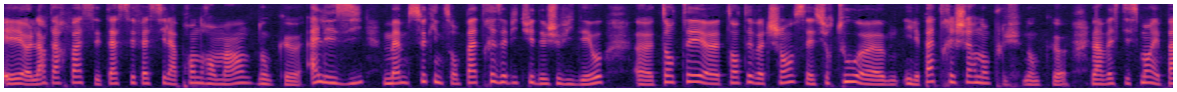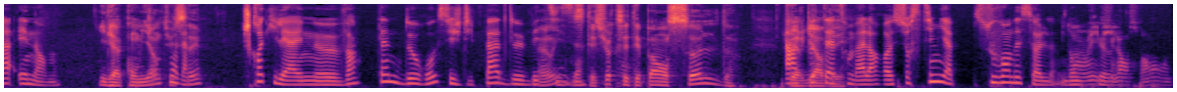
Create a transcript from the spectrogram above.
Et l'interface est assez facile à prendre en main, donc allez-y, même ceux qui ne sont pas très habitué des jeux vidéo, euh, tentez, euh, tentez votre chance et surtout, euh, il n'est pas très cher non plus. Donc, l'investissement est pas énorme. Il est à combien, tu sais? Je crois qu'il est à une vingtaine d'euros, si je dis pas de bêtises. Ah oui, C'était sûr que c'était pas en solde? Ah, peut-être, mais alors sur Steam, il y a souvent des soldes. Donc, oui, là en ce moment.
